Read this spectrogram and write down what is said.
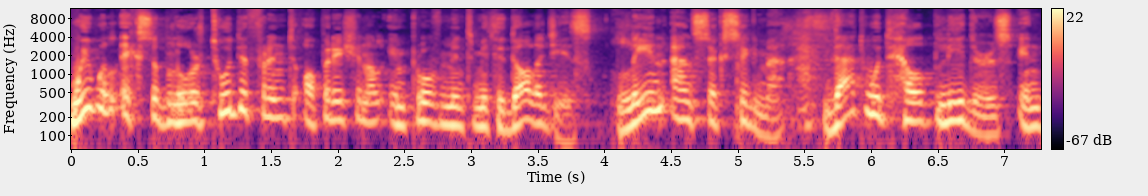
We will explore two different operational improvement methodologies, Lean and Six Sigma, that would help leaders in,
